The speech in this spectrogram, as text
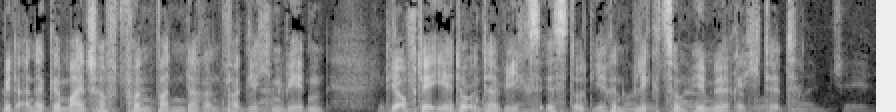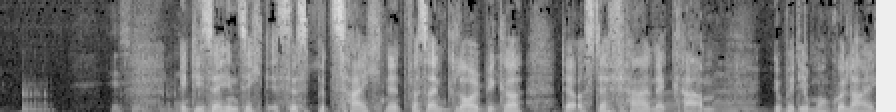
mit einer Gemeinschaft von Wanderern verglichen werden, die auf der Erde unterwegs ist und ihren Blick zum Himmel richtet. In dieser Hinsicht ist es bezeichnend, was ein Gläubiger, der aus der Ferne kam, über die Mongolei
